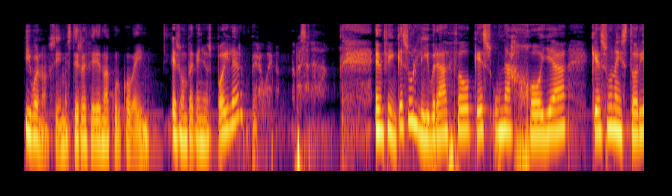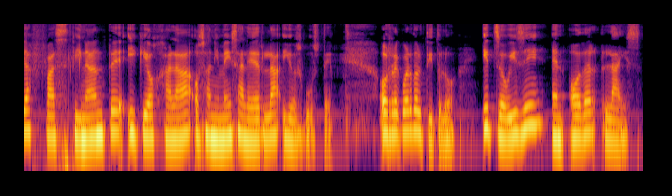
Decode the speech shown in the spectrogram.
Y bueno, sí, me estoy refiriendo a Kurt Cobain. Es un pequeño spoiler, pero bueno, no pasa nada. En fin, que es un librazo, que es una joya, que es una historia fascinante y que ojalá os animéis a leerla y os guste. Os recuerdo el título, It's So Easy and Other Lies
